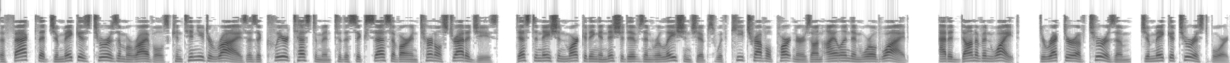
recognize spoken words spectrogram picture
The fact that Jamaica's tourism arrivals continue to rise is a clear testament to the success of our internal strategies, destination marketing initiatives and relationships with key travel partners on island and worldwide, added Donovan White, Director of Tourism, Jamaica Tourist Board.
